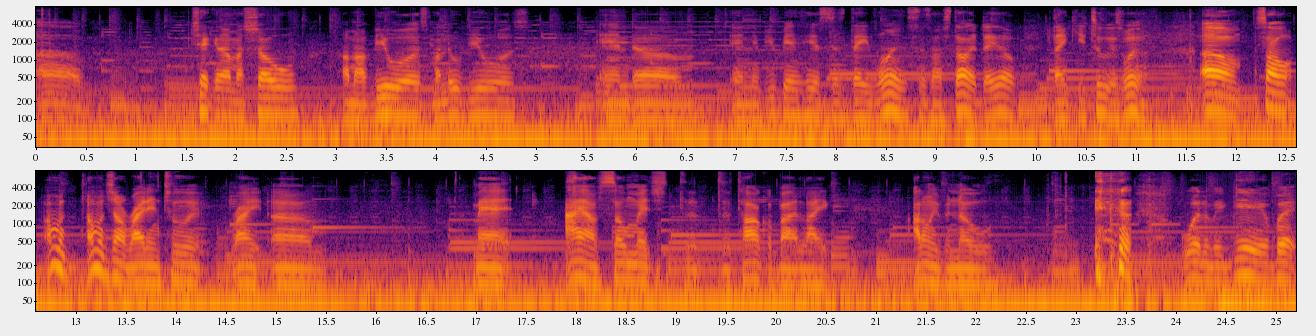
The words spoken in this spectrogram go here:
uh, checking out my show, all my viewers, my new viewers, and um, and if you've been here since day one, since I started day up, thank you too as well. Um, so I'm gonna I'm gonna jump right into it, right? Um, man, I have so much to, to talk about. Like I don't even know where to begin, but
